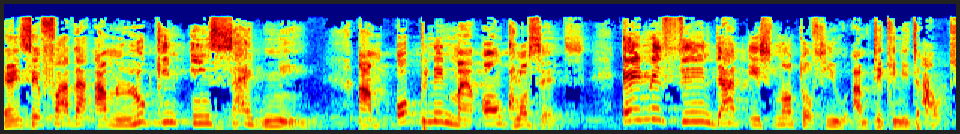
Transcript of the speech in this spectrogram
and say, Father, I'm looking inside me. I'm opening my own closet. Anything that is not of you, I'm taking it out.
